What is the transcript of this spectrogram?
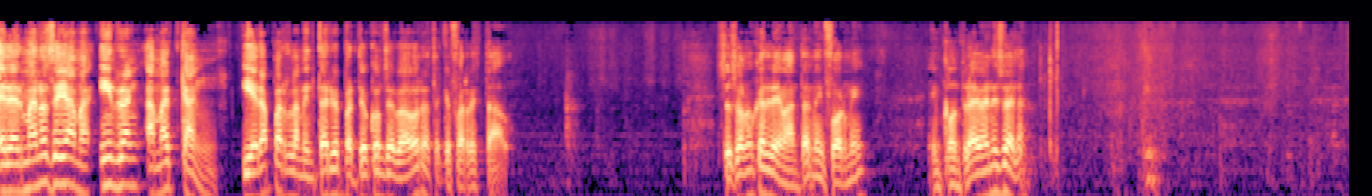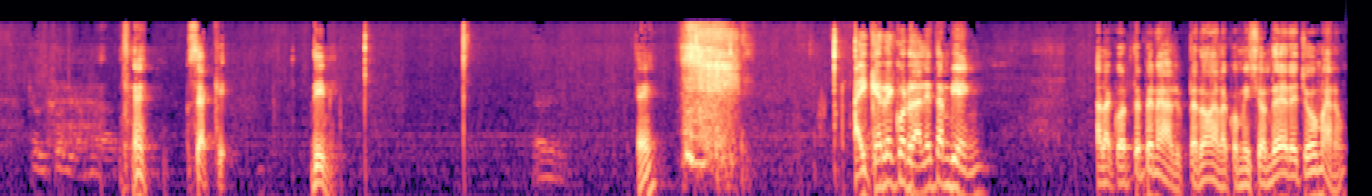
El hermano se llama Imran Ahmad Khan y era parlamentario del Partido Conservador hasta que fue arrestado. Esos son los que levantan el informe en contra de Venezuela. o sea que, dime. ¿Eh? Hay que recordarle también a la Corte Penal, perdón, a la Comisión de Derechos Humanos,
